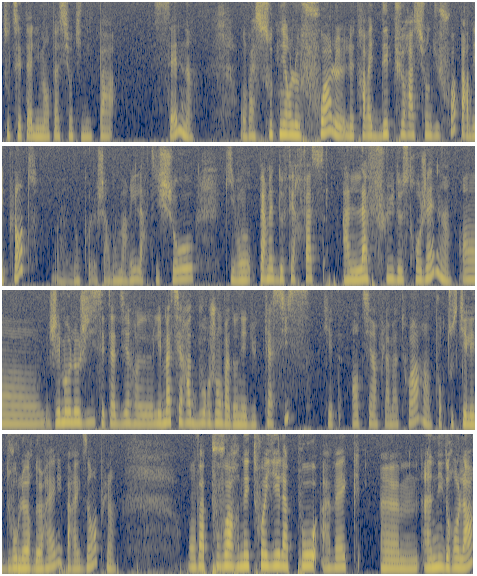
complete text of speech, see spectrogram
toute, cette alimentation qui n'est pas saine. On va soutenir le foie, le, travail d'épuration du foie par des plantes, donc le chardon-marie, l'artichaut, qui vont permettre de faire face à l'afflux d'œstrogènes. En gémologie, c'est-à-dire euh, les macérats de bourgeon, on va donner du cassis, qui est anti-inflammatoire pour tout ce qui est les douleurs de règles, par exemple. On va pouvoir nettoyer la peau avec euh, un hydrolat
